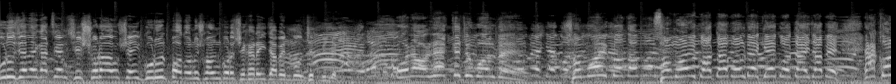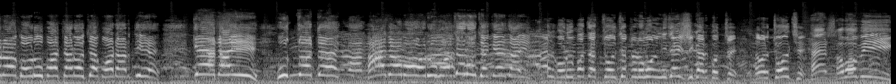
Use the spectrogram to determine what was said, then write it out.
গুরু জেলে গেছেন শিষ্যরাও সেই গুরুর পথ অনুসরণ করে সেখানেই যাবেন বলছেন বিজেপি ওরা অনেক কিছু বলবে। সময় কথা সময় কথা বলবে কে কোথায় যাবে? এখনও গরু পাচার হচ্ছে বর্ডার দিয়ে। কে দায়ী? উত্তর দেখ আজও গরু পাচার হচ্ছে কে দায়ী? গরু পাচার চলছে তৃণমূল নিজেই স্বীকার করছে। আমার চলছে। হ্যাঁ স্বাভাবিক।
